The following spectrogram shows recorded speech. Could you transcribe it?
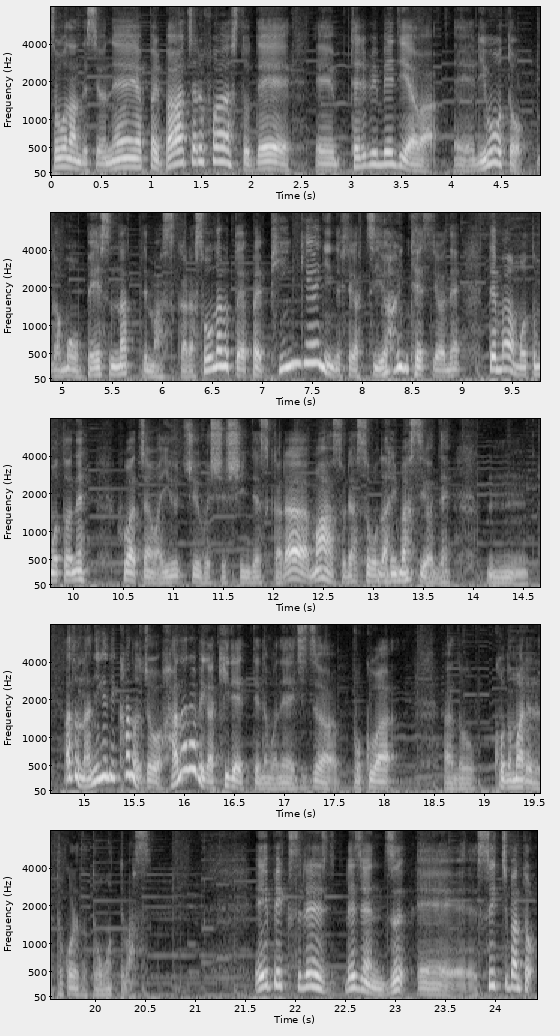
そうなんですよね。やっぱりバーチャルファーストで、えー、テレビメディアは、えー、リモートがもうベースになってますから、そうなるとやっぱりピン芸人の人が強いんですよね。で、まあもともとね、フワちゃんは YouTube 出身ですから、まあそりゃそうなりますよね。うん。あと何気に彼女、歯並びが綺麗っていうのもね、実は僕はあの好まれるところだと思ってます。Apex Legends、えー、スイッチ版と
